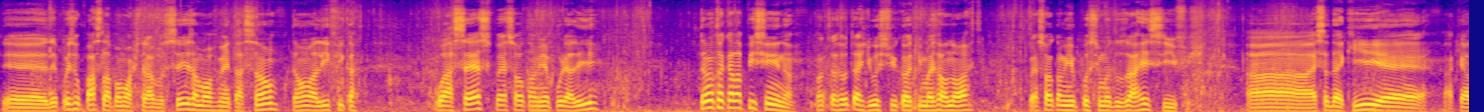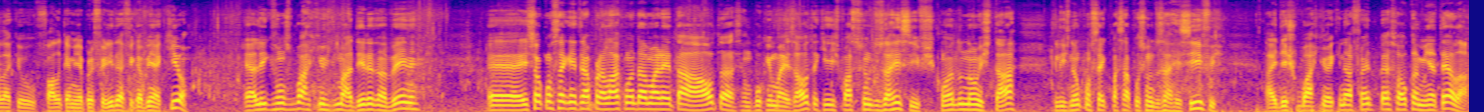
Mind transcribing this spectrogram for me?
É, depois eu passo lá para mostrar a vocês a movimentação. Então ali fica o acesso, o pessoal caminha por ali. Tanto aquela piscina quanto as outras duas ficam aqui mais ao norte o pessoal caminha por cima dos arrecifes. Ah, essa daqui é aquela que eu falo que é a minha preferida, fica bem aqui, ó. É ali que vão os barquinhos de madeira também, né? É, eles só conseguem entrar para lá quando a maré está alta, um pouquinho mais alta, que eles passam por cima dos arrecifes. Quando não está, que eles não conseguem passar por cima dos arrecifes, aí deixa o barquinho aqui na frente, o pessoal caminha até lá.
